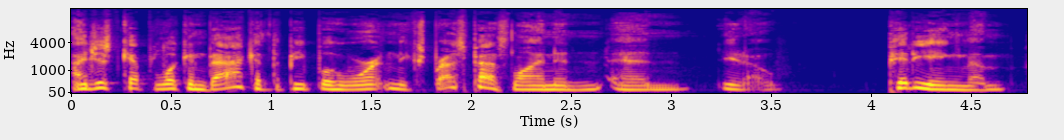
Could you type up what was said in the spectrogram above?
I just kept looking back at the people who weren't in the express pass line and and you know pitying them.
